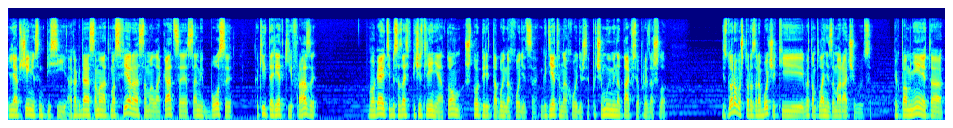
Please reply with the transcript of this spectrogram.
или общению с NPC, а когда сама атмосфера, сама локация, сами боссы, какие-то редкие фразы помогают тебе создать впечатление о том, что перед тобой находится, где ты находишься, почему именно так все произошло. И здорово, что разработчики в этом плане заморачиваются. Как по мне, это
